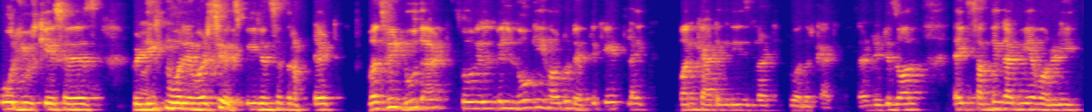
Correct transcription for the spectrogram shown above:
more use cases building more immersive experiences around it. Once we do that so we'll, we'll know how to replicate like one category is learning to other categories and it is all like something that we have already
